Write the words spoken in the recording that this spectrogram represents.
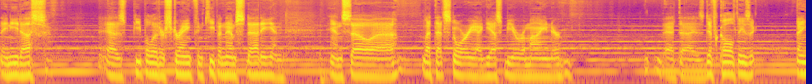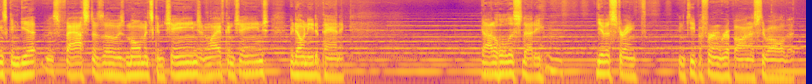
They need us as people that are strength and keeping them steady. And, and so, uh, let that story, I guess, be a reminder that uh, as difficult as it, things can get, as fast as those moments can change and life can change, we don't need to panic. God will hold us steady, give us strength, and keep a firm grip on us through all of it.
